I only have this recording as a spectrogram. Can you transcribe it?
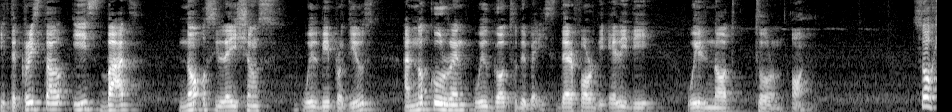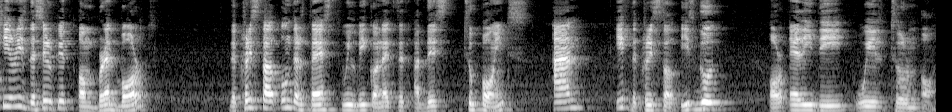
if the crystal is bad, no oscillations will be produced and no current will go to the base. Therefore, the LED will not turn on. So here is the circuit on breadboard. The crystal under test will be connected at these two points and if the crystal is good, our LED will turn on.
